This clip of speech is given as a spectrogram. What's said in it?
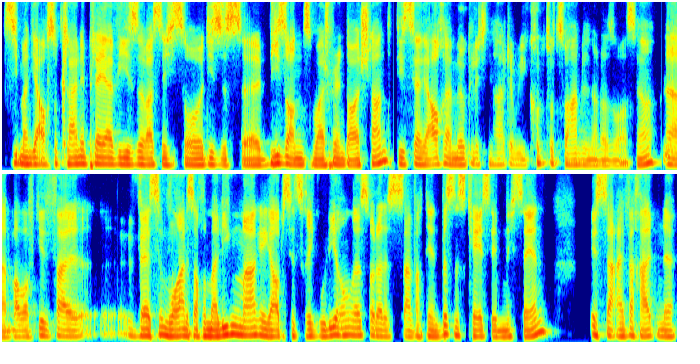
sieht man ja auch so kleine Player wie, so, weiß nicht, so dieses äh, Bison zum Beispiel in Deutschland, die es ja auch ermöglichen, halt irgendwie Krypto zu handeln oder sowas, ja. Ähm, aber auf jeden Fall, äh, woran es auch immer liegen mag, egal ob es jetzt Regulierung ist oder dass es einfach den Business Case eben nicht sehen, ist da einfach halt eine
